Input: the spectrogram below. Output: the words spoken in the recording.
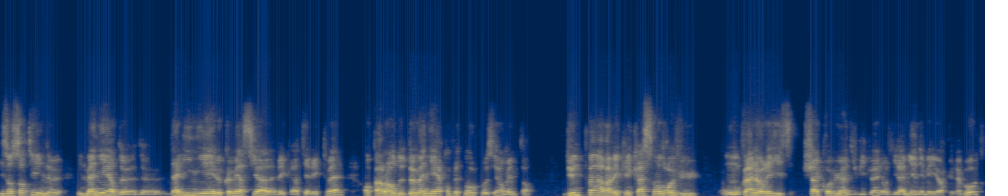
ils, ont sorti une, manière d'aligner le commercial avec l'intellectuel en parlant de deux manières complètement opposées en même temps. D'une part, avec les classements de revues, on valorise chaque revue individuelle, on dit la mienne est meilleure que la vôtre.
